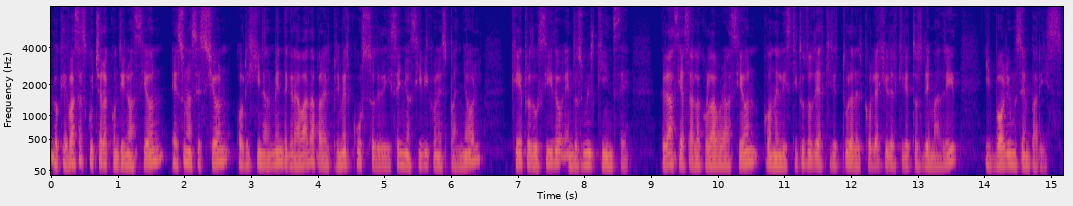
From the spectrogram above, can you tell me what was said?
Lo que vas a escuchar a continuación es una sesión originalmente grabada para el primer curso de diseño cívico en español que he producido en 2015, gracias a la colaboración con el Instituto de Arquitectura del Colegio de Arquitectos de Madrid y Volumes en París.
